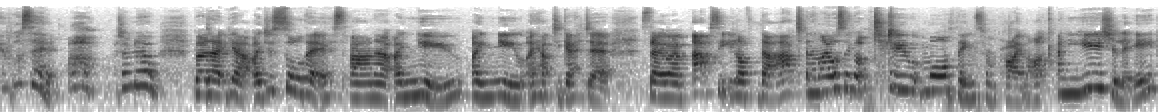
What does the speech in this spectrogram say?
who was it? Oh, I don't know. But uh, yeah, I just saw this and uh, I knew, I knew I had to get it. So um, absolutely loved that. And then I also got two more things from Primark. And usually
